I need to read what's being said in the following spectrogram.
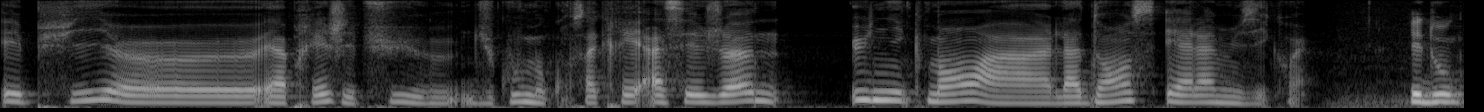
Et puis et après, j'ai pu du coup me consacrer assez jeune uniquement à la danse et à la musique, ouais. Et donc,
